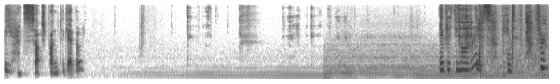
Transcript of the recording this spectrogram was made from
We had such fun together. Everything all right? Yes, been to the bathroom.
